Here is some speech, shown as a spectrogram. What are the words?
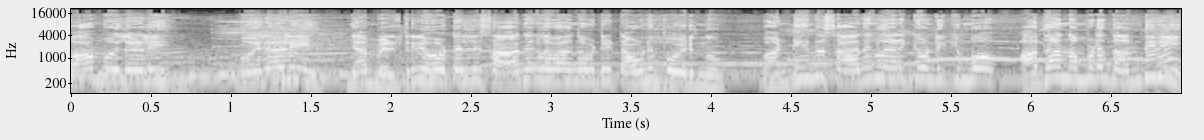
വാ മുതലാളി. മുതലാളി ഞാൻ മിലിറ്ററി ഹോട്ടലിൽ സാധനങ്ങൾ വാങ്ങാൻ വേണ്ടി ടൗണിൽ പോയിരുന്നു. വണ്ടിയിൽ നിന്ന് സാധനങ്ങൾ ഇറക്കിക്കൊണ്ടിരിക്കുമ്പോ അതാ നമ്മുടെ നന്ദിനി.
